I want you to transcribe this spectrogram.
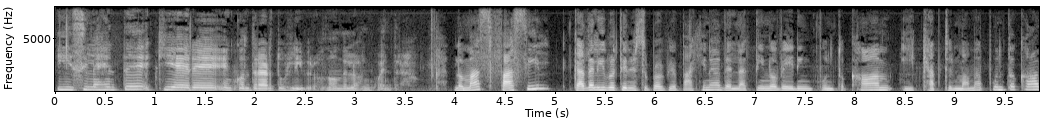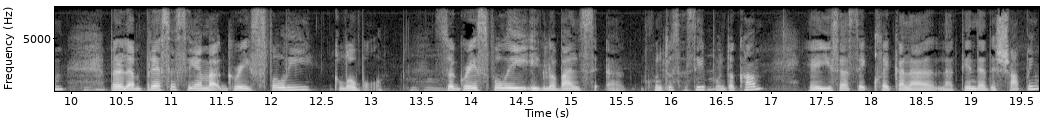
Y si la gente quiere encontrar tus libros, ¿dónde los encuentra? Lo más fácil, cada libro tiene su propia página de latinovating.com y captainmama.com, pero la empresa se llama Gracefully Global. So Gracefully y Global uh, juntos así.com y ahí se hace clic a la, tienda de shopping.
